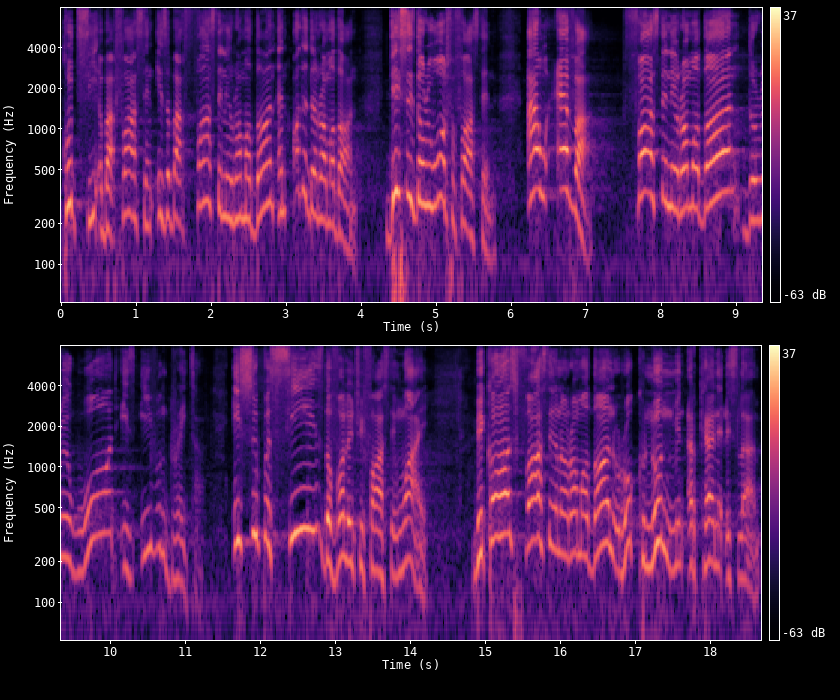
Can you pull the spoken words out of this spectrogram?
Qudsi, about fasting is about fasting in Ramadan and other than Ramadan. This is the reward for fasting. However, fasting in Ramadan, the reward is even greater. It supersedes the voluntary fasting. Why? Because fasting in Ramadan, ruknun min arkan al-Islam.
